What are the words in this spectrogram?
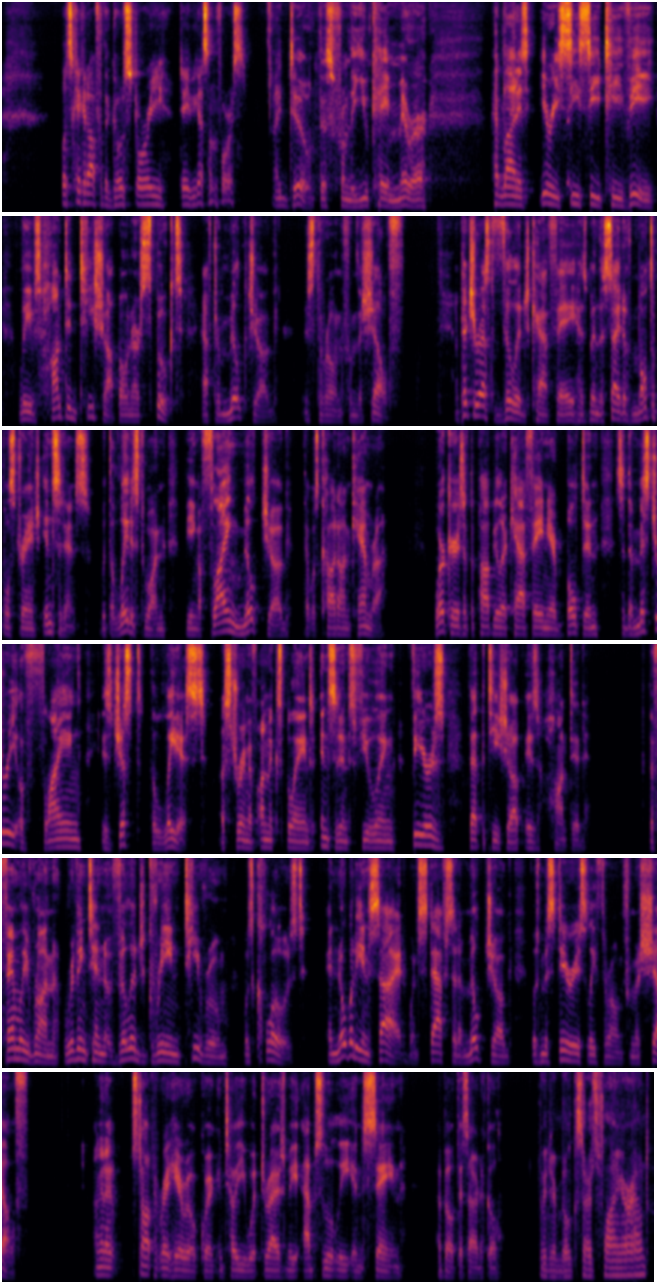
let's kick it off with a ghost story. Dave, you got something for us? I do. This from the UK Mirror. Headline is Eerie CCTV leaves haunted tea shop owner spooked after milk jug is thrown from the shelf. A picturesque village cafe has been the site of multiple strange incidents, with the latest one being a flying milk jug that was caught on camera. Workers at the popular cafe near Bolton said the mystery of flying is just the latest, a string of unexplained incidents fueling fears that the tea shop is haunted. The family run Rivington Village Green Tea Room was closed and nobody inside when staff said a milk jug was mysteriously thrown from a shelf. I'm going to stop right here, real quick, and tell you what drives me absolutely insane about this article. When your milk starts flying around?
